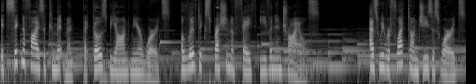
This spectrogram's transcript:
It signifies a commitment that goes beyond mere words, a lived expression of faith even in trials. As we reflect on Jesus' words,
